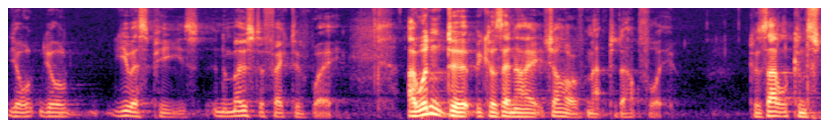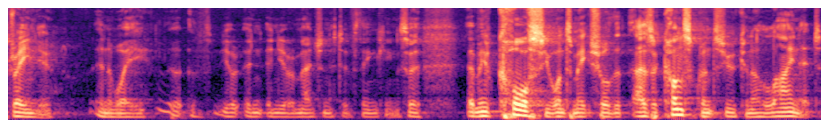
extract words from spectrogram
your, your USPs in the most effective way. I wouldn't do it because NIHR have mapped it out for you, because that'll constrain you in a way your, in, in your imaginative thinking. So, I mean, of course, you want to make sure that as a consequence you can align it.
